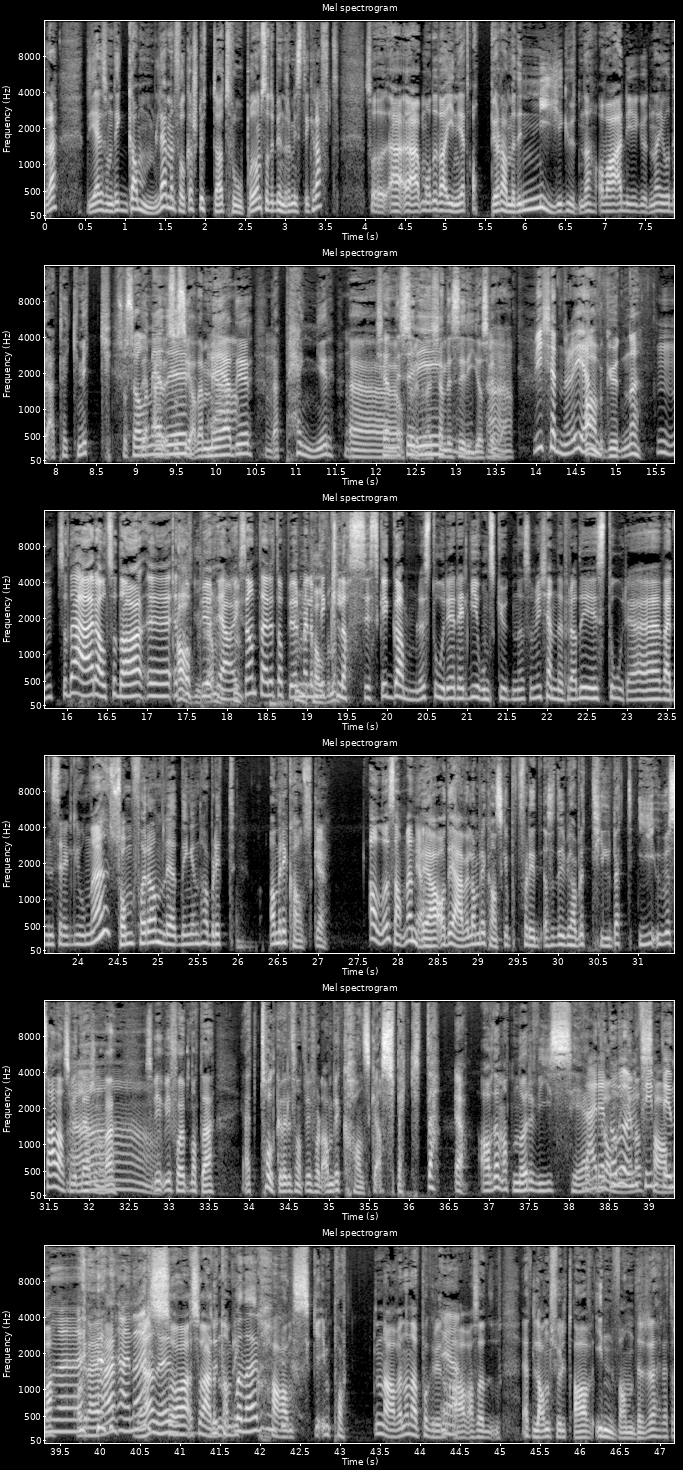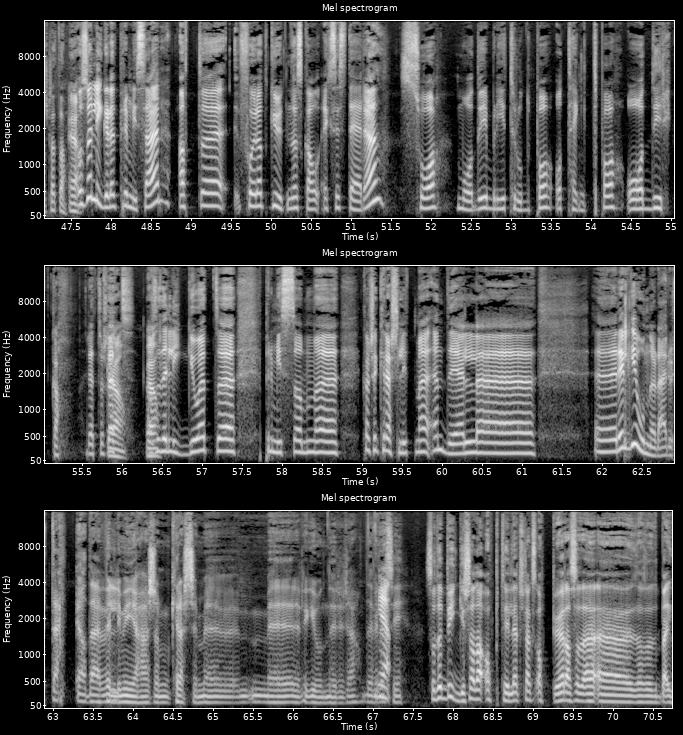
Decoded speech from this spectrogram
de er liksom de gamle, men folk har slutta å tro på dem, så de begynner å miste kraft. Så uh, må du da inn i et oppgjør da med de nye gudene. Og hva er nye gudene? Jo, det er teknikk. Sosiale medier. Det er, medier. sosiale, det er medier, det er penger. Uh, Kjendiseri. og så videre. Kjendiseri osv. Ja, ja. Vi kjenner det igjen. Avgudene. Mm. Så det er altså da eh, et Avgud, oppgjør, ja, ja. ikke sant? Det er et oppgjør Mm, mellom de klassiske, gamle, store religionsgudene som vi kjenner fra de store verdensreligionene. Som for anledningen har blitt amerikanske. Alle sammen. Ja, og de er vel amerikanske fordi altså, de har blitt tilbedt i USA, da, så vidt jeg skjønner det. Ah. Så vi, vi får på en måte Jeg tolker det litt sånn at vi får det amerikanske aspektet Ja. av dem. At når vi ser dronningen og av Saba inn, eh, og greier her, Ja, det- så, så er det den amerikanske importen av henne, da, på grunn Ja. av altså, et land fullt av innvandrere, rett og slett. Da. Ja. Og så ligger det et premiss her at uh, for at gudene skal eksistere, så må de bli trodd på og tenkt på og dyrka. Rett og slett. Ja, ja. Altså det ligger jo et uh, premiss som uh, kanskje krasjer litt med en del eh, religioner der ute. Ja, det er veldig mye her som krasjer med, med religioner, ja. Det vil Ja. jeg si. Så det bygger seg da opp til et slags oppgjør. Altså, det,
